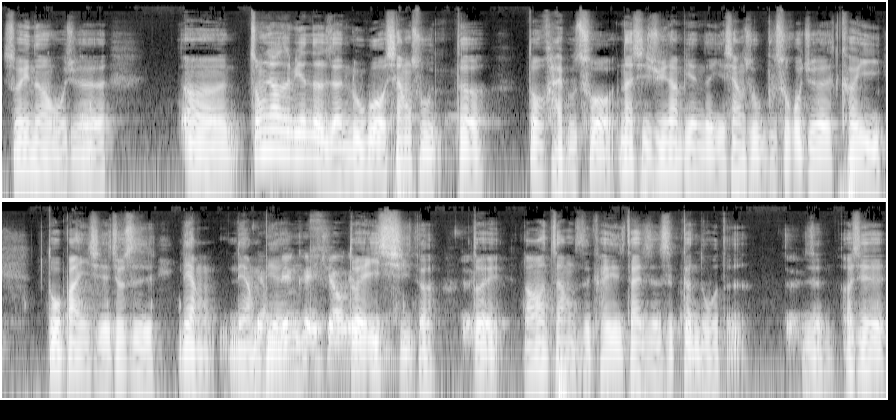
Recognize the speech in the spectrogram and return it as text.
所以呢，我觉得，呃，中校这边的人如果相处的都还不错，那西区那边的也相处不错，我觉得可以多办一些，就是两两边可以交流，对，一起的，对。然后这样子可以再认识更多的人，而且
